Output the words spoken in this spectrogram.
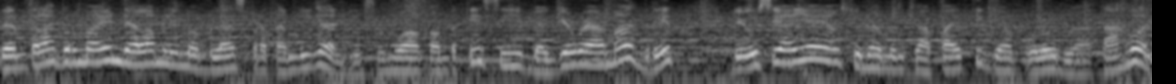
dan telah bermain dalam 15 pertandingan di semua kompetisi bagi Real Madrid di usianya yang sudah mencapai 32 tahun.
